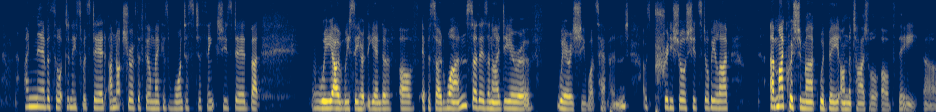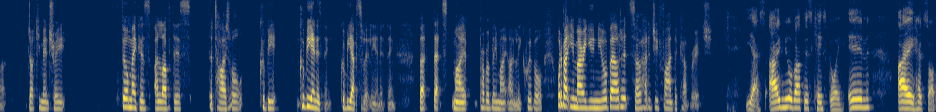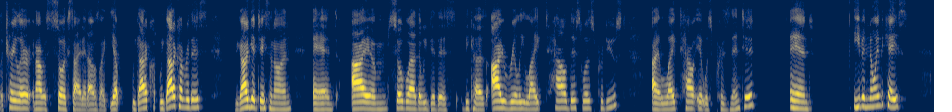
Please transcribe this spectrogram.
I never thought Denise was dead. I'm not sure if the filmmakers want us to think she's dead, but we uh, we see her at the end of of episode one, so there's an idea of where is she, what's happened. I was pretty sure she'd still be alive. Uh, my question mark would be on the title of the uh, documentary. Filmmakers, I love this. The title could be could be anything, could be absolutely anything, but that's my probably my only quibble. What about you, Mari? You knew about it, so how did you find the coverage? Yes, I knew about this case going in. I had saw the trailer and I was so excited. I was like, "Yep, we got to we got to cover this. We got to get Jason on." And I am so glad that we did this because I really liked how this was produced. I liked how it was presented. And even knowing the case,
